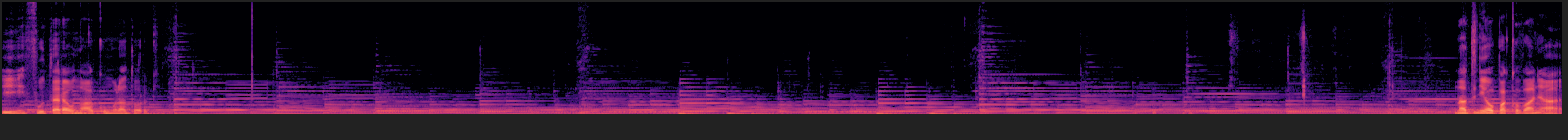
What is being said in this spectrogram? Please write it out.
I futerał na akumulatorki. Na dnie opakowania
